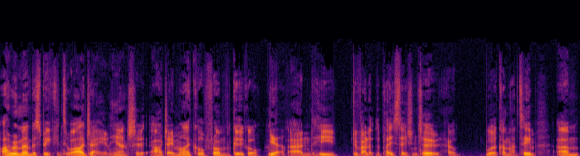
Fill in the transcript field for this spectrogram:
I remember speaking to RJ, and he actually, RJ Mical from Google. Yeah. And he developed the PlayStation 2, helped work on that team. Um,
